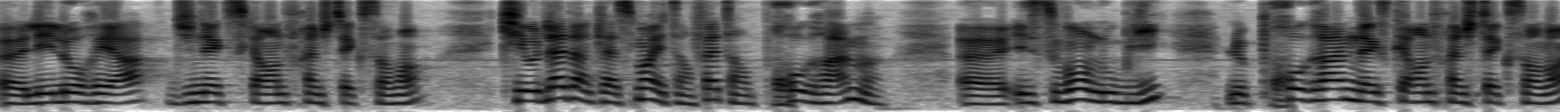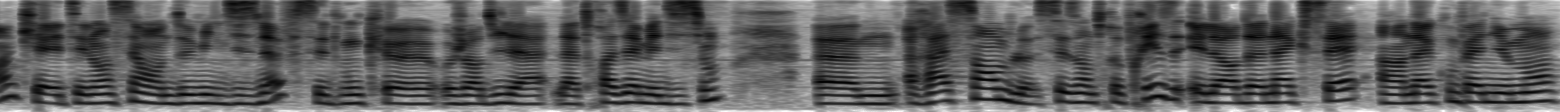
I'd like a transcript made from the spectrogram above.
les lauréats du Next 40 French Tech 120, qui au-delà d'un classement est en fait un programme. et souvent on l'oublie. Le programme Next 40 French Tech 120, qui a été lancé en 2019, c'est donc aujourd'hui la, troisième édition, rassemble ces entreprises et leur donne accès à un accompagnement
